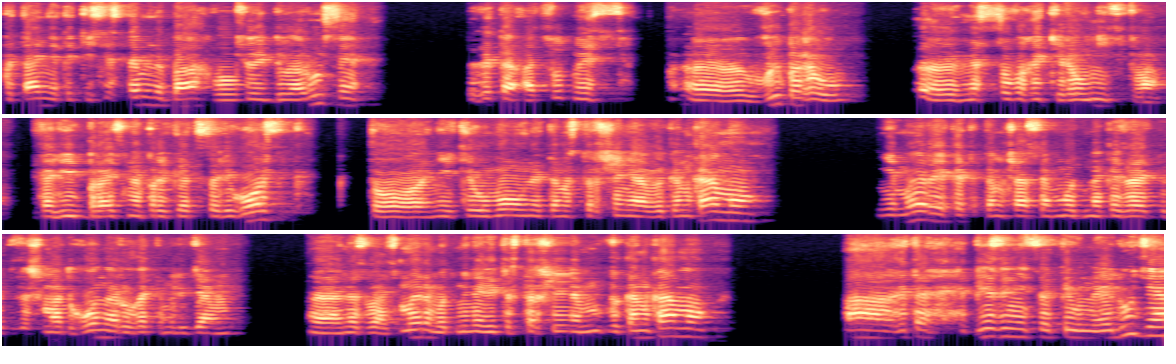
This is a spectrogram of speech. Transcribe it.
пытанне такі сістэмны бах ва ўсёй беларусе гэта адсутнасць э, выбараў э, мясцовага кіраўніцтва калі браць напрыклад салігорск то нейкі умоўны там старшыня выканкаму не мэр як это там часам модна казаць тут зашмат гонару гэтым людзям э, назваць мэрам вот менавіта старшыням выканкаму а гэта безыніцыятыўныя людзі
